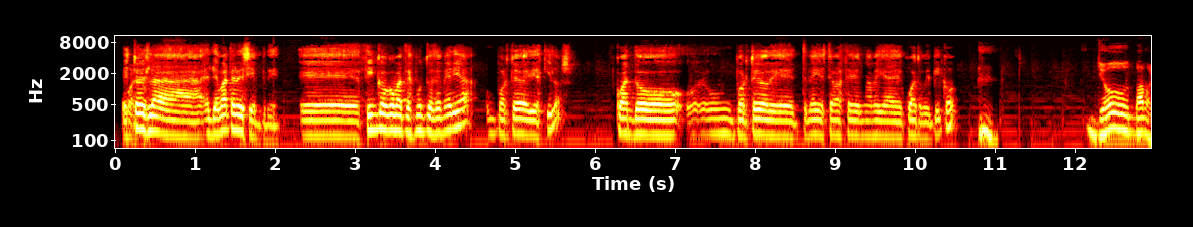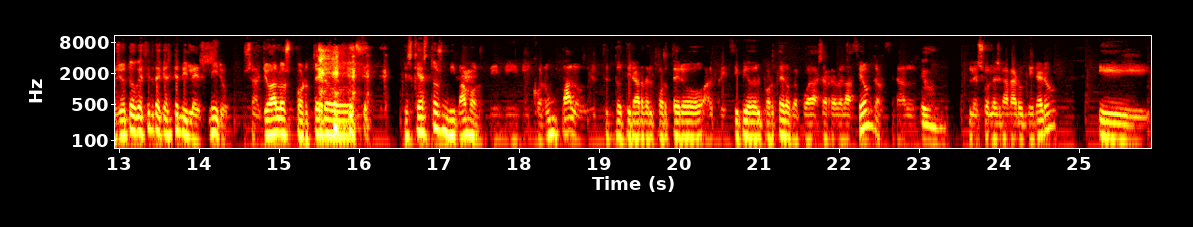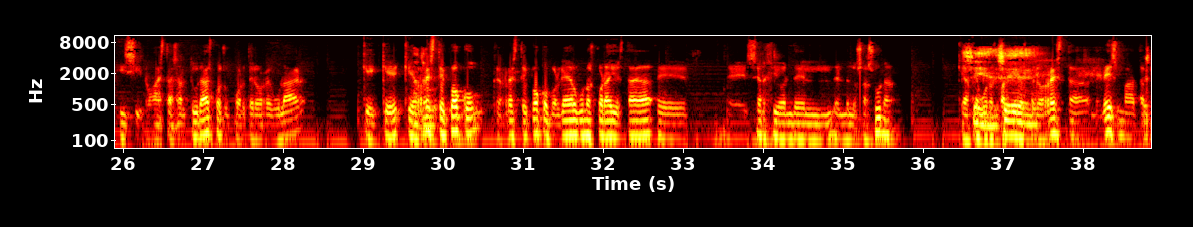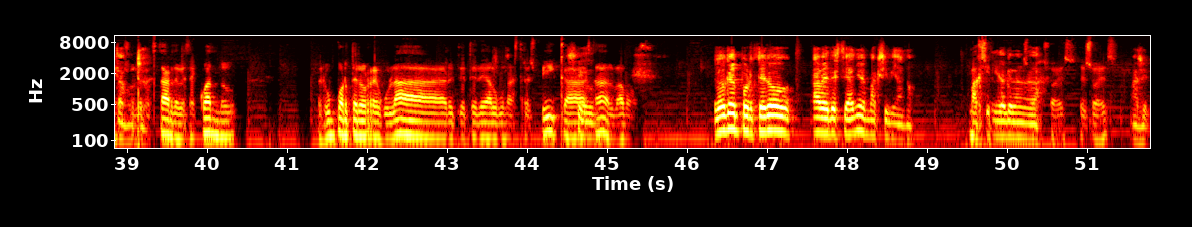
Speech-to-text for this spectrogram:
Esto Bueno. es la- el debate de siempre. Eh, 5,3 puntos de media, un portero de 10 kilos. Cuando un portero de 3 te va a hacer una media de 4 y pico. Yo, vamos, yo tengo que decirte que es que ni les miro. O sea, yo a los porteros. es que a estos ni vamos, ni, ni, ni con un palo. Yo intento tirar del portero al principio del portero que pueda ser revelación, que al final le sueles ganar un dinero. Y, y si no a estas alturas, pues un portero regular que, que, que reste poco, que reste poco, porque hay algunos por ahí. Está eh, eh, Sergio, el, del, el de los Asuna, que hace Sí, buenos sí. partidos, pero resta. Ledesma también suele restar de vez en cuando. Pero un portero regular que te dé algunas tres picas, Sí. tal, vamos. Creo que el portero clave de este año es Maximiano. Lo que no Eso, eso es, eso es. Así.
